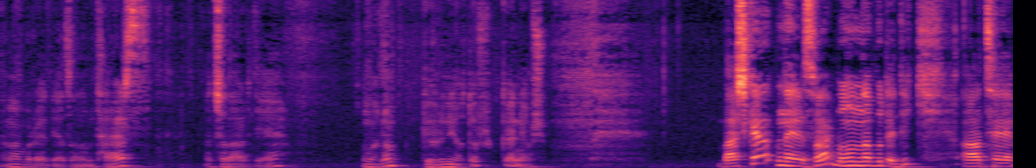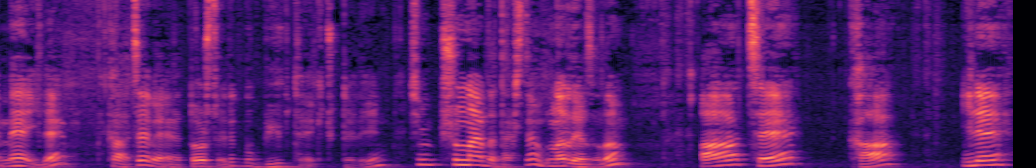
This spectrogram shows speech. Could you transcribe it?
Hemen buraya da yazalım ters açılar diye. Umarım görünüyordur. Görünüyormuş. Başka neresi var? Bununla bu dedik. ATM ile KTB. Evet doğru söyledik. Bu büyük T, küçük T değil. Şimdi şunlar da ters değil mi? Bunları da yazalım. ATK ile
